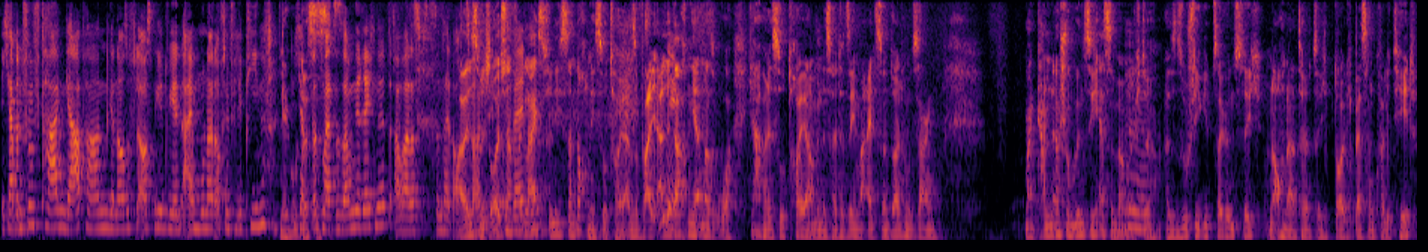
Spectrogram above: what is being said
ich habe in fünf Tagen Japan genauso viel ausgegeben wie in einem Monat auf den Philippinen. Ja gut, ich habe das, das mal zusammengerechnet, aber das sind halt auch Aber wenn du mit Deutschland vergleichst, finde ich es dann doch nicht so teuer. Also weil alle nee. dachten ja immer so, oh, Japan ist so teuer. Und wenn es halt tatsächlich mal einzeln in Deutschland muss ich sagen, man kann da schon günstig essen, wenn man mhm. möchte. Also Sushi gibt's da günstig und auch in einer tatsächlich deutlich besseren Qualität.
